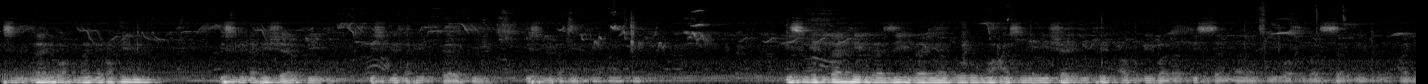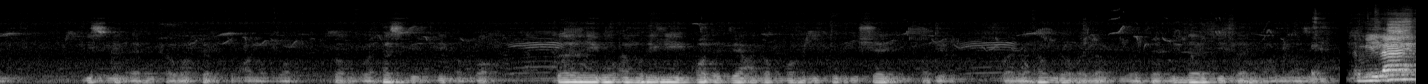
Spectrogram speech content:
Bismillahirrahmanirrahim. Bismillahirrahmanirrahim. Bismillahirrahmanirrahim. Bismillahirrahmanirrahim. بسم الله الذي لا يضر مع اسمه شيء في الارض ولا في السماء وهو السميع العليم بسم الله توكلت على الله فهو حسبي ان الله بالغ امره قد جعل الله لكل شيء قدير ولا حول ولا قوه الا بالله العلي العظيم كميلان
